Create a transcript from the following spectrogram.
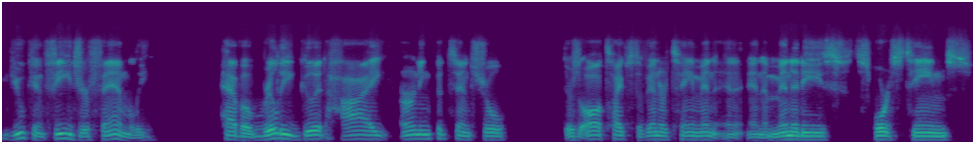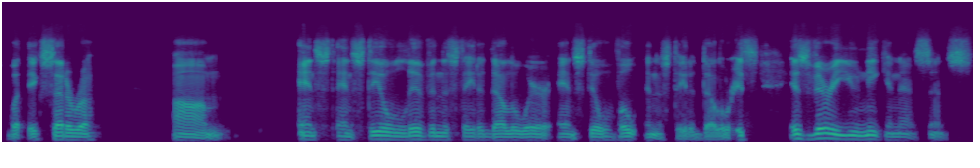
you can feed your family, have a really good high earning potential. There's all types of entertainment and, and amenities, sports teams, but etc. Um, and and still live in the state of Delaware and still vote in the state of Delaware. It's it's very unique in that sense.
